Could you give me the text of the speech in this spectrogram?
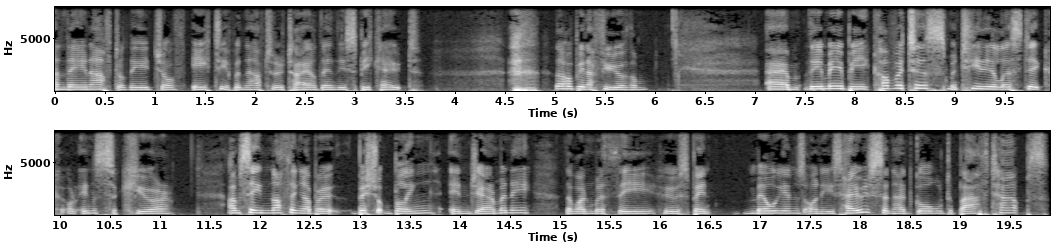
And then, after the age of 80, when they have to retire, then they speak out. there have been a few of them. Um, they may be covetous, materialistic, or insecure. I'm saying nothing about Bishop Bling in Germany, the one with the who spent millions on his house and had gold bath taps.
